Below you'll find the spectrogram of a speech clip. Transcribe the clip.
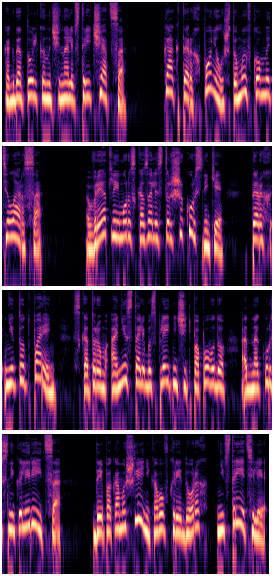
когда только начинали встречаться. Как Терх понял, что мы в комнате Ларса? Вряд ли ему рассказали старшекурсники. Терх не тот парень, с которым они стали бы сплетничать по поводу однокурсника-лирийца. Да и пока мы шли, никого в коридорах не встретили.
